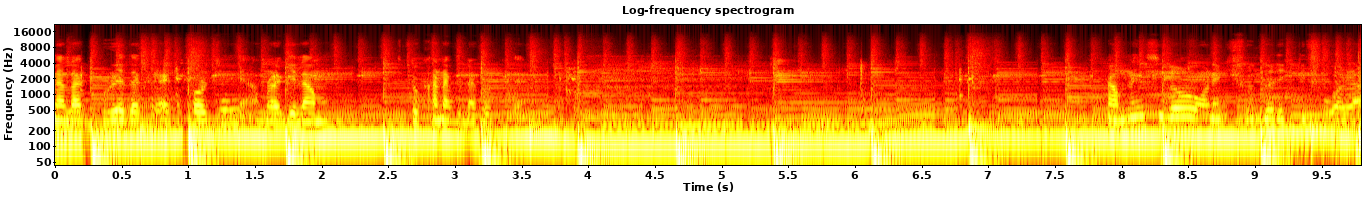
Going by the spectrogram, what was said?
মেলা ঘুরে দেখার এক পর্যায়ে আমরা গেলাম একটু খানাপিনা করতে। সামনেই ছিল অনেক সুন্দর একটি ফোয়ারা।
